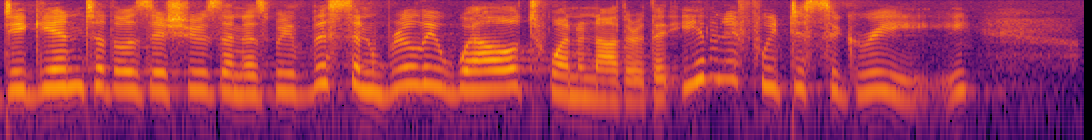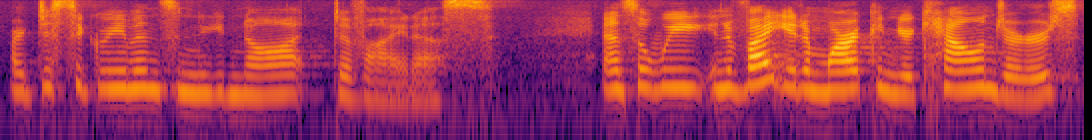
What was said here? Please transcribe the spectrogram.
dig into those issues and as we listen really well to one another, that even if we disagree, our disagreements need not divide us. And so, we invite you to mark in your calendars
